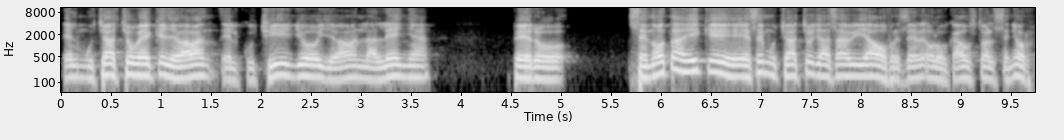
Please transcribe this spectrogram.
el muchacho ve que llevaban el cuchillo y llevaban la leña, pero se nota ahí que ese muchacho ya sabía ofrecer holocausto al Señor.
